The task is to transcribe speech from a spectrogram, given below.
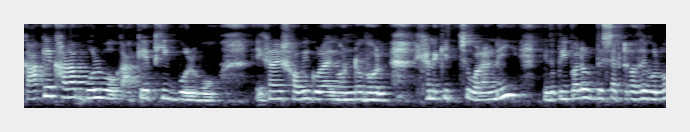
কাকে খারাপ বলব, কাকে ঠিক বলব? এখানে সবই গোড়ায় গণ্ডগোল এখানে কিচ্ছু বলার নেই। কিন্তু পিপালের উদ্দেশ্যে একটা কথাই বলব।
